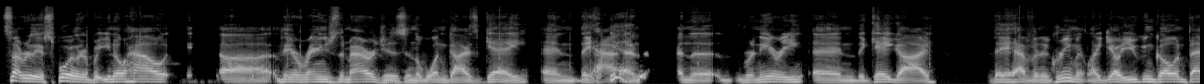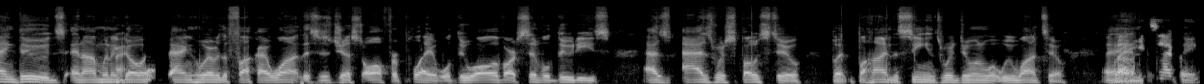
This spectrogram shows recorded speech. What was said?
It's not really a spoiler, but you know how uh, they arranged the marriages, and the one guy's gay, and they have Yeah. and and the Rhaenyra and the gay guy, they have an agreement. Like, yo, you can go and bang dudes, and I'm gonna Right. go and bang whoever the fuck I want. This is just all for play. We'll do all of our civil duties as as we're supposed to, but behind the scenes, we're doing what we want to. And Right, exactly.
